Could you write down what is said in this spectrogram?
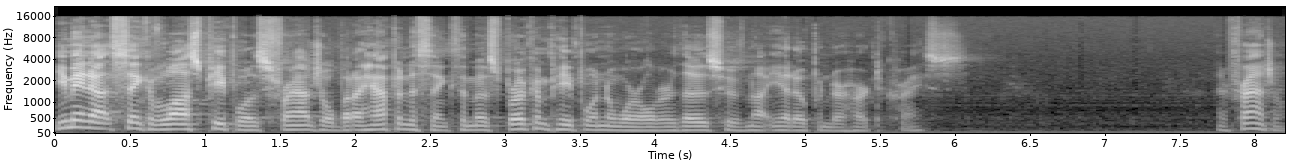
You may not think of lost people as fragile, but I happen to think the most broken people in the world are those who have not yet opened their heart to Christ. They're fragile.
